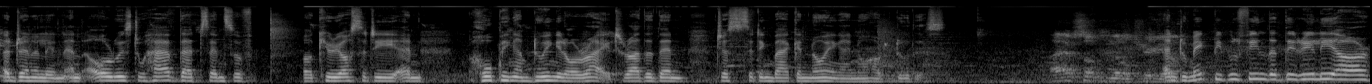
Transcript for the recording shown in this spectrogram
adrenaline and always to have that sense of uh, curiosity and hoping I'm doing it all right rather than just sitting back and knowing I know how to do this. I have something that'll cheer you And to make people feel that they really are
